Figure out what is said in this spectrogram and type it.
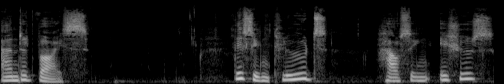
and advice. This includes housing issues,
